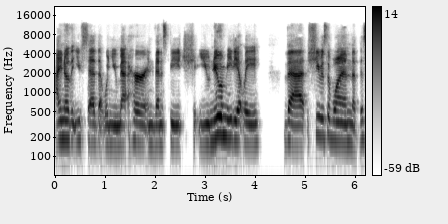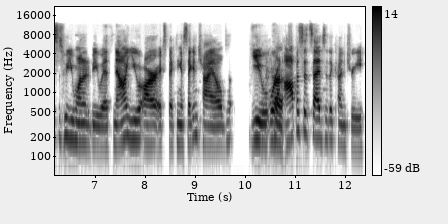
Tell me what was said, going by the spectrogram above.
I know that you said that when you met her in venice beach you knew immediately that she was the one that this is who you wanted to be with. Now you are expecting a second child. You were on opposite sides of the country.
